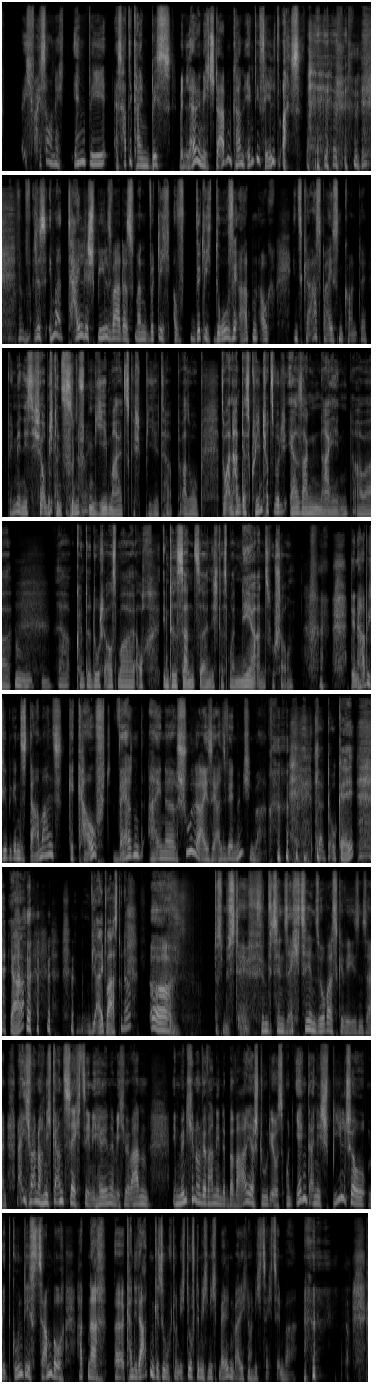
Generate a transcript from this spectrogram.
ich weiß auch nicht, irgendwie, es hatte keinen Biss. Wenn Larry nicht sterben kann, irgendwie fehlt was. Weil es immer Teil des Spiels war, dass man wirklich auf wirklich doofe Arten auch ins Gras beißen konnte. Bin mir nicht sicher, ob ich den fünften jemals gespielt habe. Also so anhand der Screenshots würde ich eher sagen nein, aber mhm. ja, könnte durchaus mal auch interessant sein, sich das mal näher anzuschauen. Den habe ich übrigens damals gekauft während einer Schulreise, als wir in München waren. okay, ja. Wie alt warst du da? Oh, das müsste 15, 16 sowas gewesen sein. Na, ich war noch nicht ganz 16, ich erinnere mich. Wir waren in München und wir waren in den Bavaria Studios und irgendeine Spielshow mit Gundis Zambo hat nach äh, Kandidaten gesucht und ich durfte mich nicht melden, weil ich noch nicht 16 war.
